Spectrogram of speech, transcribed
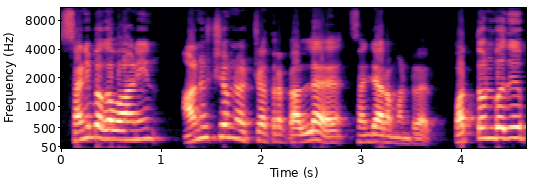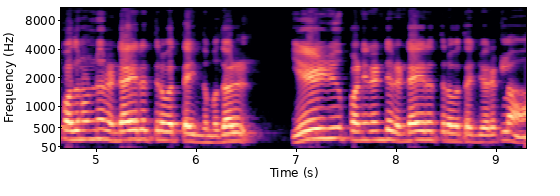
சனி பகவானின் அனுஷம் நட்சத்திர காலில் சஞ்சாரம் பண்ணுறார் பத்தொன்பது பதினொன்று ரெண்டாயிரத்தி இருபத்தைந்து முதல் ஏழு பன்னிரெண்டு ரெண்டாயிரத்தி இருபத்தஞ்சு வரைக்கும்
